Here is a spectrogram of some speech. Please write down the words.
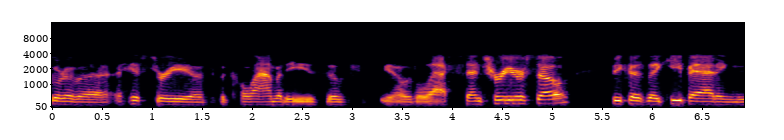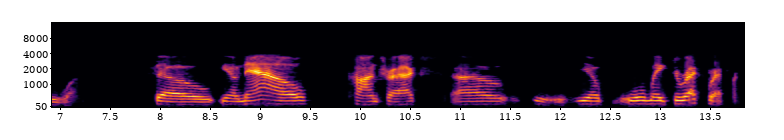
sort of a, a history of the calamities of, you know, the last century or so because they keep adding new ones. So, you know, now contracts, uh, you know, will make direct reference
